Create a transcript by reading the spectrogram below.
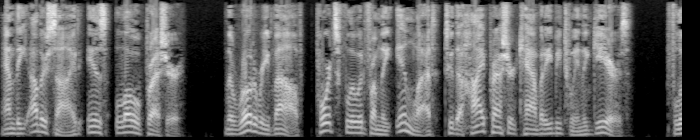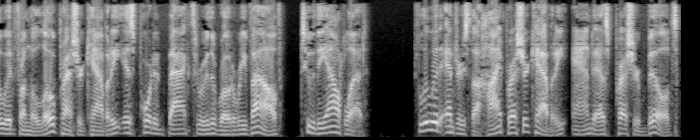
and the other side is low pressure. The rotary valve ports fluid from the inlet to the high pressure cavity between the gears. Fluid from the low pressure cavity is ported back through the rotary valve to the outlet. Fluid enters the high pressure cavity and as pressure builds,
